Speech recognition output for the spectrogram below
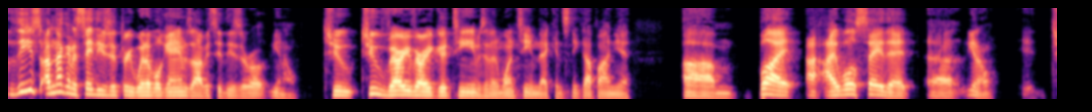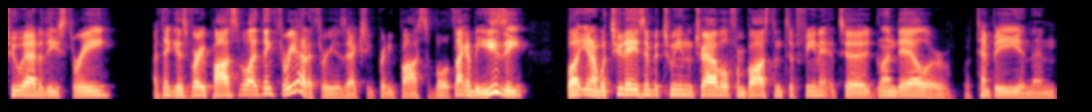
these. I'm not going to say these are three winnable games. Obviously, these are you know two two very very good teams, and then one team that can sneak up on you. Um, but I, I will say that uh, you know two out of these three I think is very possible. I think three out of three is actually pretty possible. It's not going to be easy, but you know, with two days in between the travel from Boston to Phoenix to Glendale or, Tempe, and then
